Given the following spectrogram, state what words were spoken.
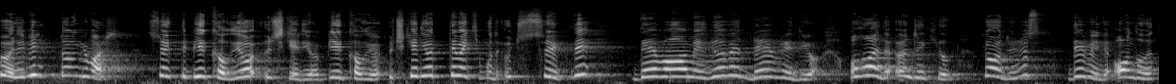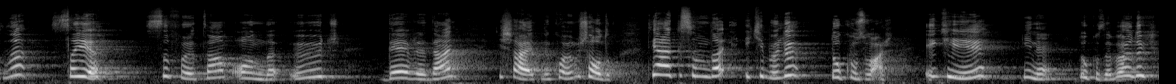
Böyle bir döngü var. Sürekli bir kalıyor, 3 geliyor, bir kalıyor, 3 geliyor. Demek ki burada 3 sürekli devam ediyor ve devrediyor. O halde önceki yıl gördüğünüz devreli ondalıklı sayı 0 tam 10'da 3 devreden işaretini koymuş olduk. Diğer kısımda 2 bölü 9 var. 2'yi yine 9'a böldük.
